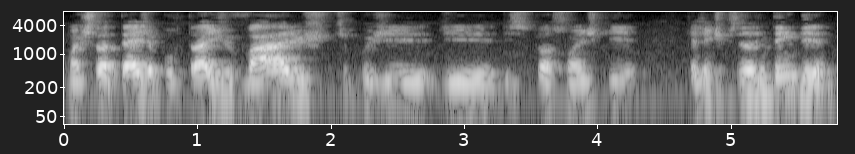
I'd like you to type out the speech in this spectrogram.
uma estratégia por trás de vários tipos de, de, de situações que, que a gente precisa entender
